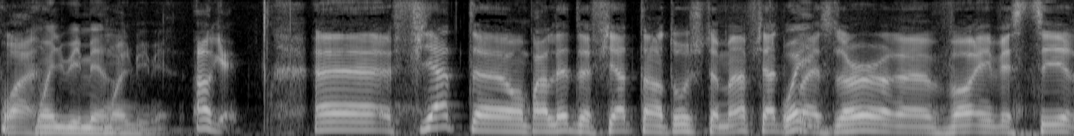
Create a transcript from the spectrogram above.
Ouais. moins 8 000. Moins de 8 000. OK. Euh, Fiat, euh, on parlait de Fiat tantôt justement. Fiat Oui. Chrysler euh, va investir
